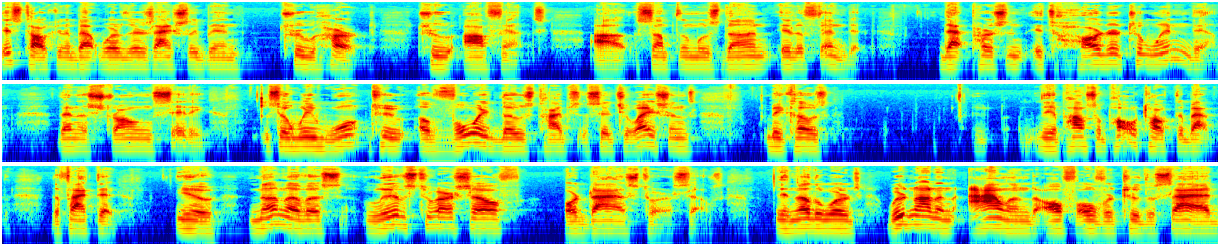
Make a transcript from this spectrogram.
It's talking about where there's actually been true hurt, true offense. Uh, something was done, it offended. That person, it's harder to win them than a strong city. So we want to avoid those types of situations because the Apostle Paul talked about the fact that, you know, none of us lives to ourselves or dies to ourselves. In other words, we're not an island off over to the side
